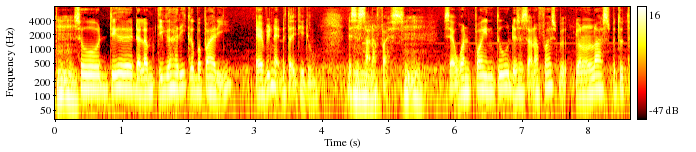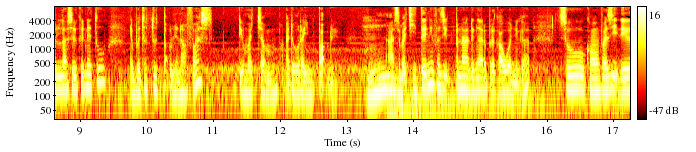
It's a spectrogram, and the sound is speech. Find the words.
Hmm. So dia dalam 3 hari ke berapa hari, every night dia tak tidur. Dia sesak Hmm. nafas. Mm-mm. So at one point tu dia sesak nafas Yang last betul-betul last dia kena tu Dia betul-betul tak boleh nafas Dia macam ada orang impak dia Hmm. Ha, sebab cerita ni Fazik pernah dengar daripada kawan juga So kawan Fazik dia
